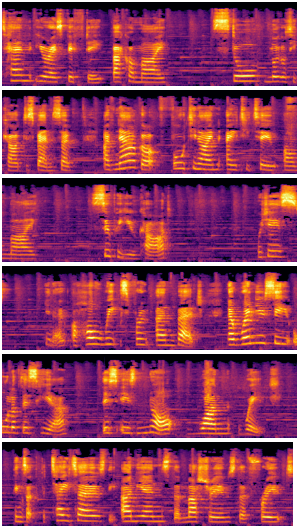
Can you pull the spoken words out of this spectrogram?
10 euros 50 back on my store loyalty card to spend. So I've now got 49.82 on my Super U card, which is, you know, a whole week's fruit and veg. Now, when you see all of this here, this is not one week. things like the potatoes, the onions, the mushrooms, the fruit,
